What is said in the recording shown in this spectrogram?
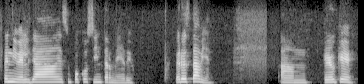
Este nivel ya es un poco intermedio, pero está bien. creo que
